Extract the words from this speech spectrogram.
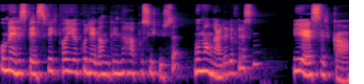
Og mer spesifikt, hva gjør kollegaene dine her på sykehuset? Hvor mange er dere, forresten? Vi er ca.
